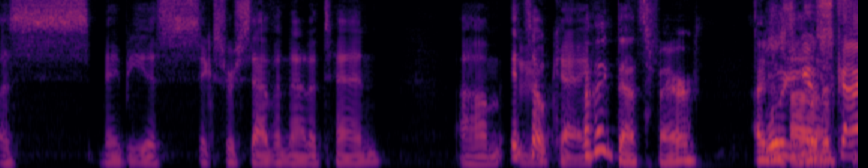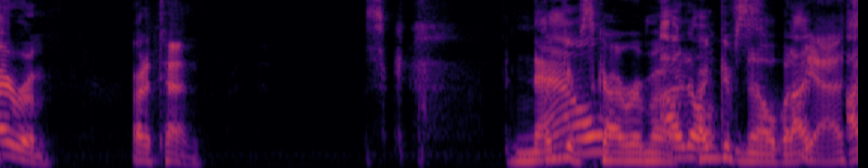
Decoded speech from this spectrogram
a s- maybe a six or seven out of ten. Um, it's okay. I think that's fair. I What would you give Skyrim out of ten? now I'd give Skyrim a- I don't I'd give s- know, but I Yeah, it's I'd,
